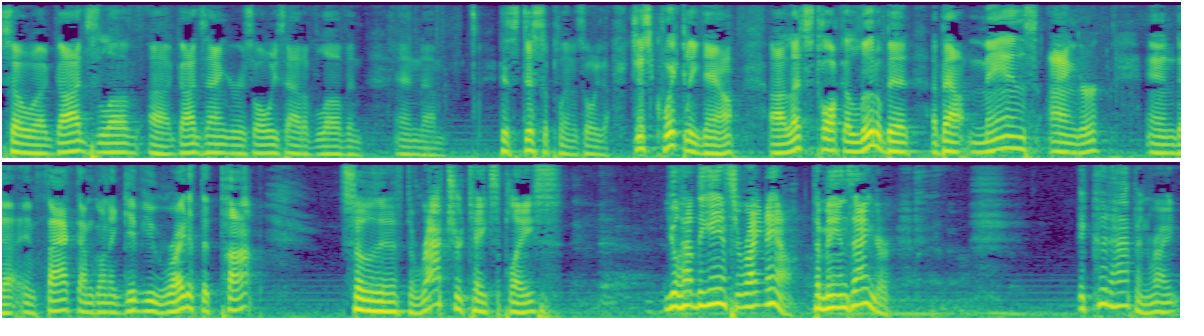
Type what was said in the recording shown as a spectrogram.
So uh, God's love, uh, God's anger is always out of love, and and um, his discipline is always. Just quickly now, uh, let's talk a little bit about man's anger. And uh, in fact, I'm going to give you right at the top so that if the rapture takes place, you'll have the answer right now to man's anger. It could happen, right?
